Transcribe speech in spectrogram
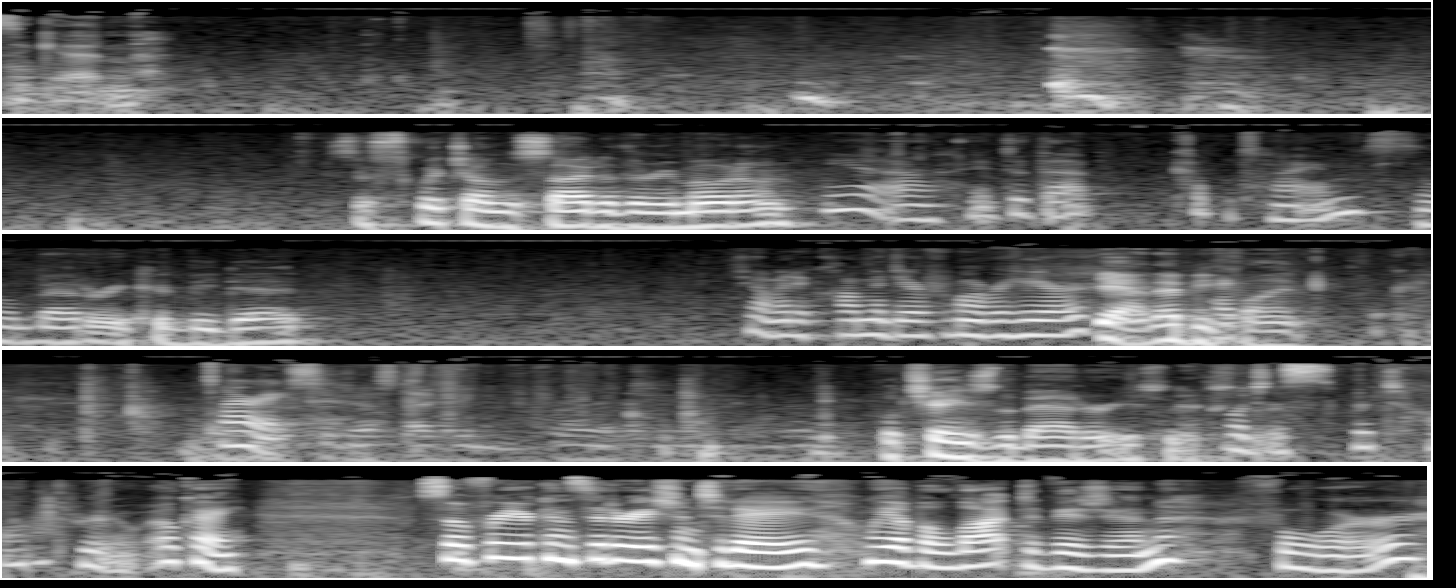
this again. Is the switch on the side of the remote on? Yeah, it did that a couple times. Well, battery could be dead. Do you want me to commandeer from over here? Yeah, that'd be Okay. fine. All right, We'll change the batteries next we'll time. just switch on through. Okay, so for your consideration today, we have a lot division for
